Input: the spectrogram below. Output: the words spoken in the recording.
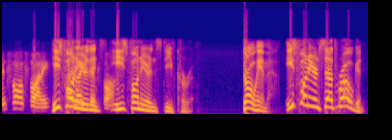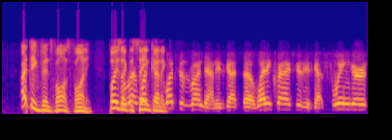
Vince Vaughn's funny. He's I like funnier than Vince he's funnier than Steve Carell. Throw him out. He's funnier than Seth Rogen. I think Vince Vaughn's funny. Plays like Well, the same kind his, of What's his rundown? He's got uh, Wedding Crashers. He's got Swingers.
